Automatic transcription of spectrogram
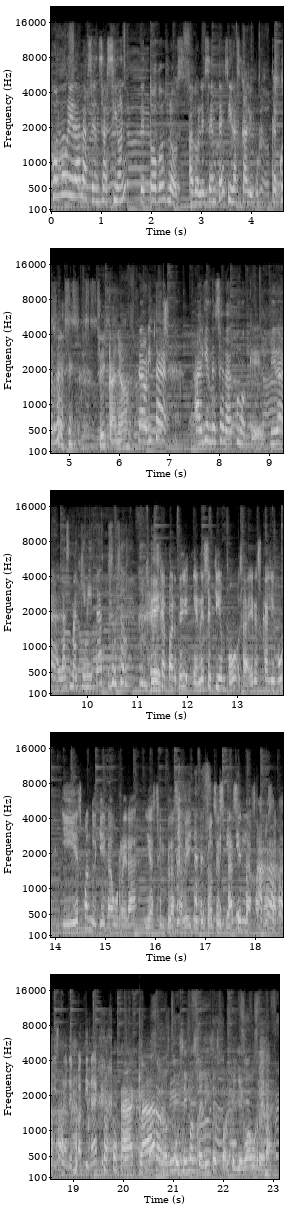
¿cómo era la sensación de todos los adolescentes ir a Excalibur? ¿Te acuerdas? Sí, cañón. Ahorita alguien de esa edad como que tira las maquinitas. Es que aparte, en ese tiempo, o sea, eres Calibur y es cuando llega Urrera y hacen Plaza Bella. Entonces Sí. hacen la famosa pista de patinaje. Ah, claro. Nos sí. pusimos felices porque llegó a Urrera.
